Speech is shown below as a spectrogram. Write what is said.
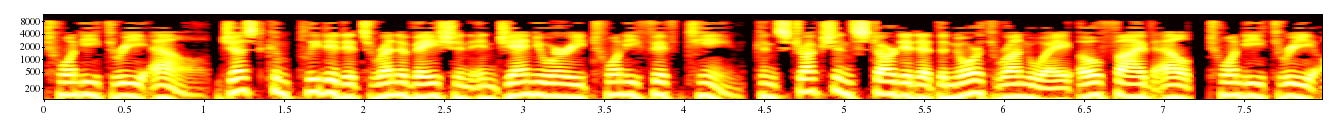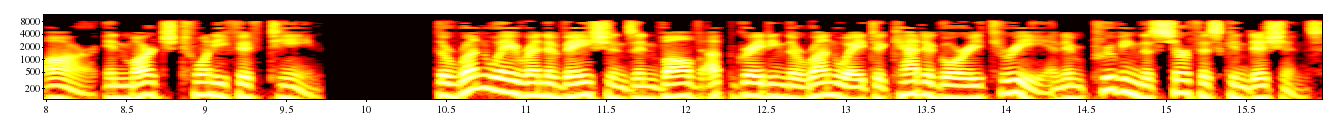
23L just completed its renovation in January 2015, construction started at the North Runway 05L, 23R in March 2015. The runway renovations involve upgrading the runway to Category 3 and improving the surface conditions.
